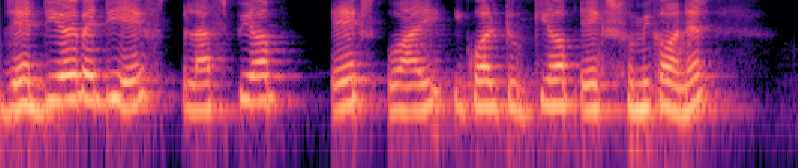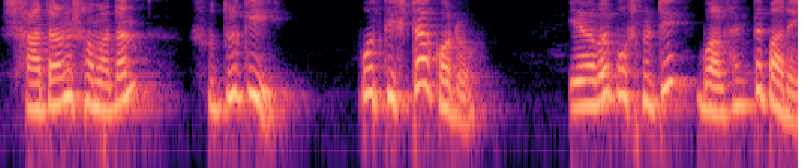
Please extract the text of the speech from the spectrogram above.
যে DY by DX plus P of X Y equal to Q of X সমীকরণের সাধারণ সমাধান সূত্র কি? প্রতিষ্ঠা করো। এভাবে প্রশ্নটি বলা থাকতে পারে।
